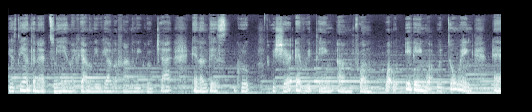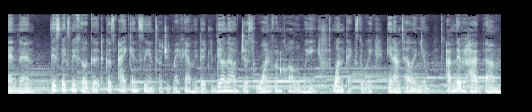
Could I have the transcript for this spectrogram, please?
use the internet. To me and my family, we have a family group chat, and on this group, we share everything um, from what we're eating, what we're doing, and then this makes me feel good because I can stay in touch with my family. They're, they're now just one phone call away, one text away, and I'm telling you, I've never had um,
